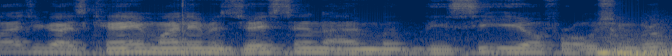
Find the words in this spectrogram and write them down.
Glad you guys came. My name is Jason. I'm the CEO for Ocean Group.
